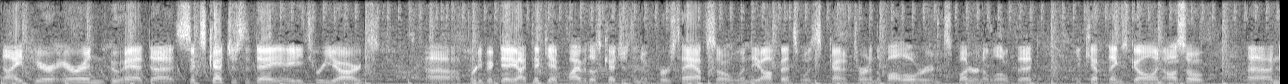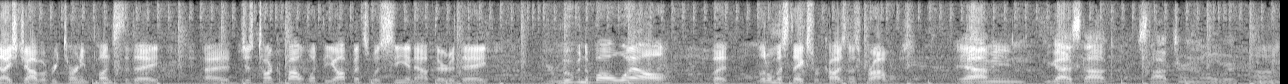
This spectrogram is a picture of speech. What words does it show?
Knight here. Aaron, who had uh, six catches today, 83 yards. Uh, a pretty big day. I think he had five of those catches in the first half. So when the offense was kind of turning the ball over and sputtering a little bit, you kept things going. Also, uh, a nice job of returning punts today. Uh, just talk about what the offense was seeing out there today. You're moving the ball well, but little mistakes were causing us problems. Yeah, I mean, we gotta stop stop turning over. Um,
